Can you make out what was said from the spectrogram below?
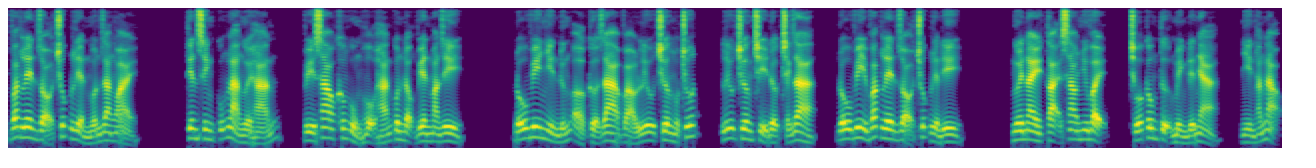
vác lên giỏ trúc liền muốn ra ngoài. Tiên sinh cũng là người hán vì sao không ủng hộ hán quân động viên man di? Đỗ vi nhìn đứng ở cửa ra vào lưu trương một chút, lưu trương chỉ được tránh ra, đỗ vi vác lên giỏ trúc liền đi. Người này tại sao như vậy? Chúa công tự mình đến nhà, nhìn hắn nào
